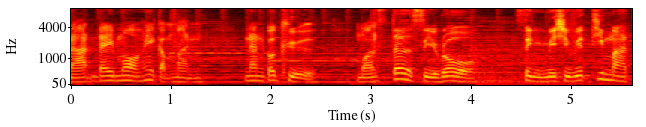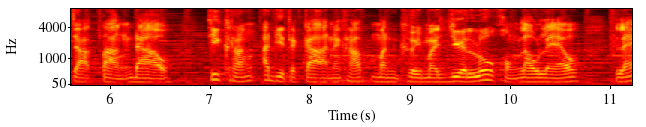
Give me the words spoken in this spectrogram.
นาร์ดได้มอบให้กับมัน นั่นก็คือ Monster Zero สิ่งมีชีวิตที่มาจากต่างดาว ที่ครั้งอดีตการนะครับ มันเคยมาเยือนโลกของเราแล้ว และ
